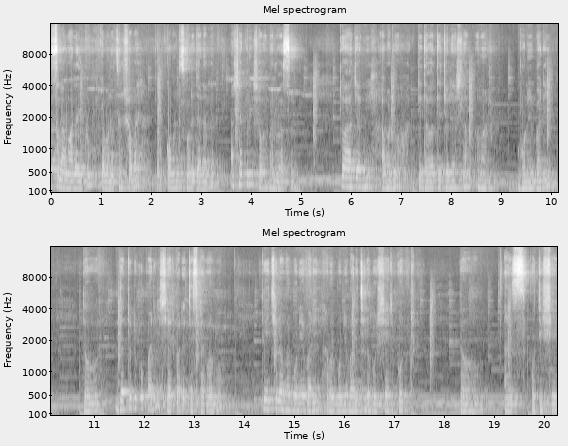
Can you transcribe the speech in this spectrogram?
আসসালামু আলাইকুম। কেমন আছেন সবাই? কমেন্টস করে জানাবেন। আশা করি সবাই ভালো আছেন। তো আজ আমি আবারও একটি দাওয়াতে চলে আসলাম আমার বোনের বাড়ি। তো যতটুকু পারি শেয়ার করার চেষ্টা করব। তো এই ছিল আমার বোনের বাড়ি। আমার বোনের বাড়ি ছিল বৈশাখ কোট তো আজ পঁচিশে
